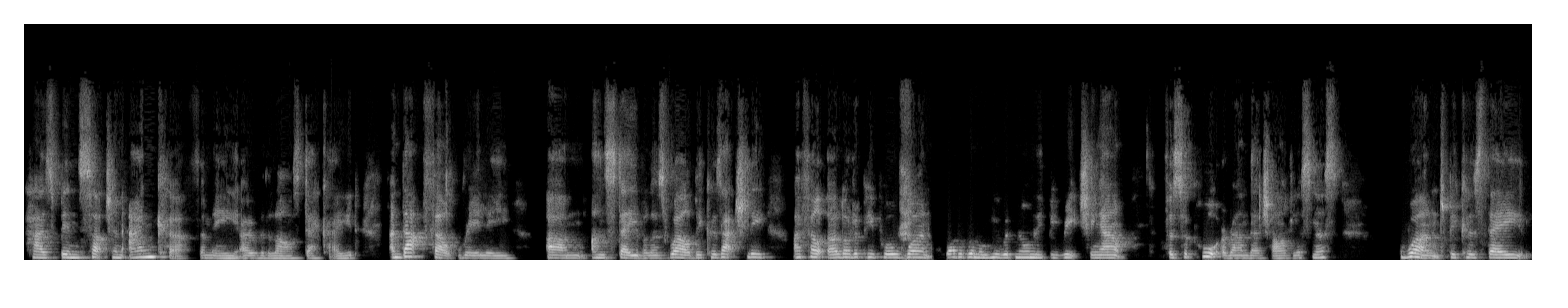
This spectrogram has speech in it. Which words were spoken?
has been such an anchor for me over the last decade. And that felt really um, unstable as well, because actually I felt a lot of people weren't, a lot of women who would normally be reaching out for support around their childlessness weren't because they,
